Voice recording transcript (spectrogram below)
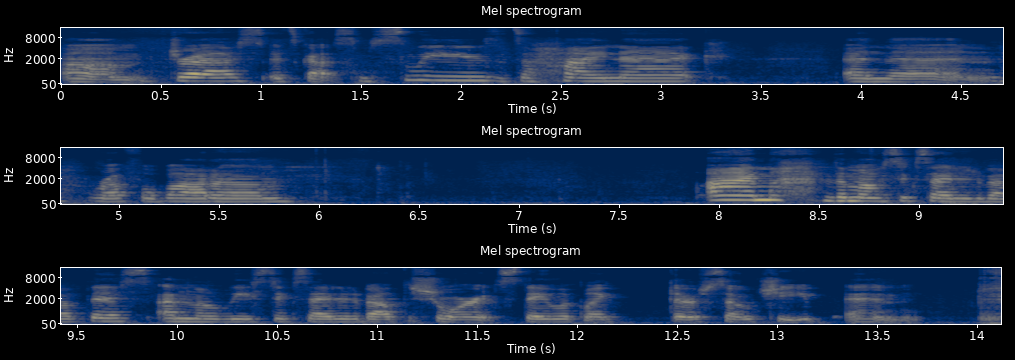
um, dress. It's got some sleeves. It's a high neck and then ruffle bottom. I'm the most excited about this. I'm the least excited about the shorts. They look like they're so cheap and pff,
